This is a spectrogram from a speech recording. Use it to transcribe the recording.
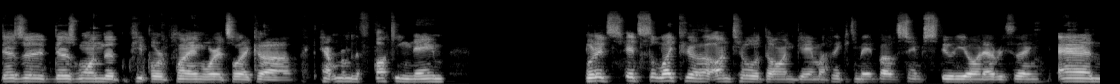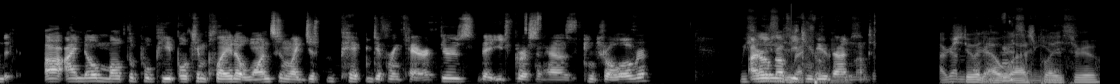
there's a there's one that people are playing where it's like uh I can't remember the fucking name. But it's it's like uh, Until Dawn game. I think it's made by the same studio and everything. And uh, I know multiple people can play it at once and like just pick different characters that each person has control over. I don't know if you can retro do that in. Until. I got, Just do an Outlast playthrough.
